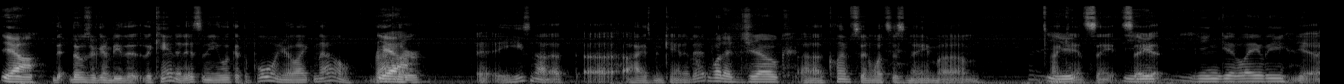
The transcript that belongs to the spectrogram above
Yeah. th- those are going to be the, the candidates. And then you look at the pool, and you're like, no, Rattler, he's not a, a, Heisman candidate. What a joke. Uh, Clemson, what's his name? Um, I You- can't say say you, it. Uiagalelei. Yeah,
